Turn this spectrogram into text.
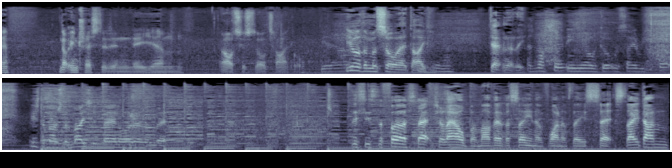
Yeah. Not interested in the um, artist or title. You're the Messiah, Dave. Definitely. As my 17 year old daughter would say, respect. He's the most amazing man I've ever met. This is the first actual album I've ever seen of one of these sets. They done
